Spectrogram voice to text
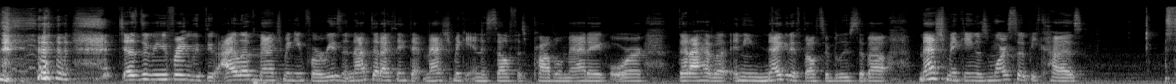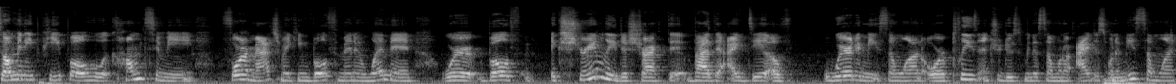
just to be frank with you, I love matchmaking for a reason. Not that I think that matchmaking in itself is problematic or that I have a, any negative thoughts or beliefs about matchmaking. Is more so because so many people who would come to me for matchmaking, both men and women, were both extremely distracted by the idea of where to meet someone or please introduce me to someone or I just want to meet someone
